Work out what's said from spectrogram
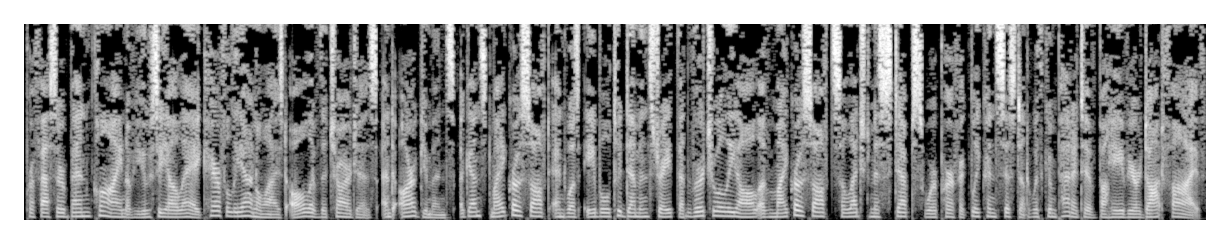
Professor Ben Klein of UCLA carefully analyzed all of the charges and arguments against Microsoft and was able to demonstrate that virtually all of Microsoft's alleged missteps were perfectly consistent with competitive behavior. 5.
